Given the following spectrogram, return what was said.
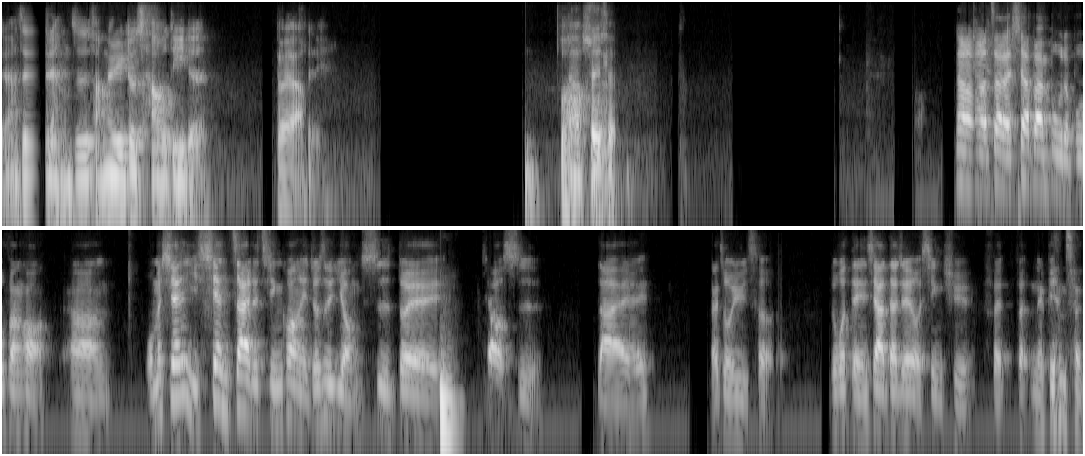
对啊，这两支防御率都超低的，对啊，对，不好说。那再来下半部的部分哈，嗯，我们先以现在的情况，也就是勇士对嗯教士来来做预测。如果等一下大家有兴趣分分那变成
